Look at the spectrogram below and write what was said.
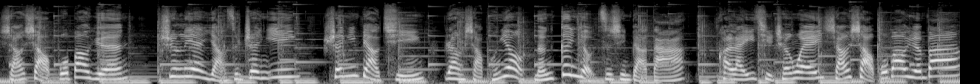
小小播报员训练咬字正音、声音表情，让小朋友能更有自信表达。快来一起成为小小播报员吧！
